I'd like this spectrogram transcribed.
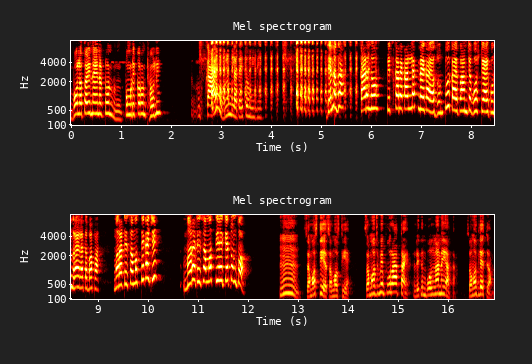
बोलतही नाही ना तोंड. पुंगडी करून ठेवली? काय म्हणला ताई तुम्ही बी? दे ना ना. पिचकारा काढलाच नाही काय अजून? तू काय बा आमच्या गोष्टी ऐकून राहिला तर बापा? मराठी समजते का जी? मराठी समजते है क्या तुमको हम्म समझती है समझती है समझ में पूरा आता है लेकिन बोलना नहीं आता. समझ लेते हम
